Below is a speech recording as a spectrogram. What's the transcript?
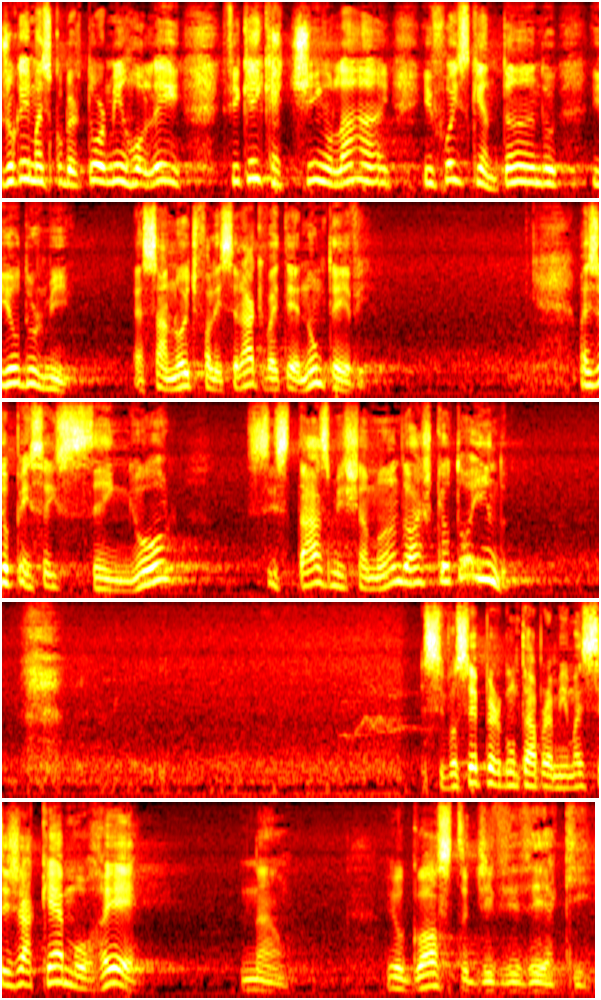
joguei mais cobertor, me enrolei, fiquei quietinho lá e foi esquentando e eu dormi. Essa noite falei, será que vai ter? Não teve. Mas eu pensei, Senhor, se estás me chamando, eu acho que eu estou indo. Se você perguntar para mim, mas você já quer morrer? Não, eu gosto de viver aqui.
